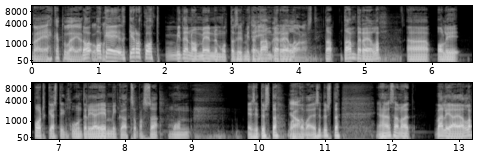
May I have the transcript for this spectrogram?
Tai ehkä tulee No jatkuu. okei, okay, kerro kohta, miten on mennyt, mutta siis mitä Ei Tampereella, ta- Tampereella ää, oli podcastin kuuntelija Emmi katsomassa mun esitystä, Joo. mahtavaa esitystä. Ja hän sanoi, että väliajalla,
